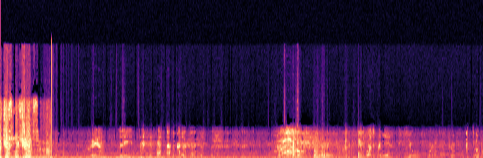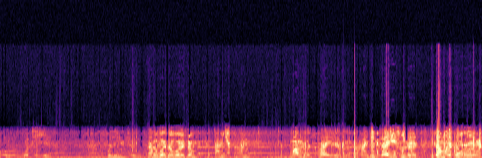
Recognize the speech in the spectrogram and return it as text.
А что случилось? Хрен, блин. Господи. Ну, вот и есть. Блин. Там, Давай, давай, там Мам, вызывай это. Гаишников. Там это. скорую.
